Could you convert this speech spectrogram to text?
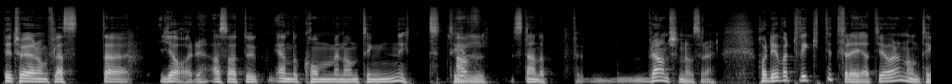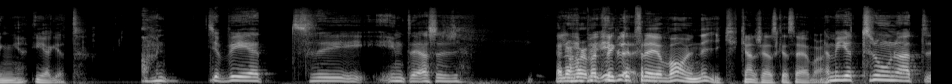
Det tror jag de flesta gör. Alltså att du ändå kommer med någonting nytt till standup-branschen och sådär. Har det varit viktigt för dig att göra någonting eget? ja men jag vet inte, alltså... Eller har det varit viktigt för dig att vara unik, kanske jag ska säga bara? Ja, men jag tror nog att eh,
